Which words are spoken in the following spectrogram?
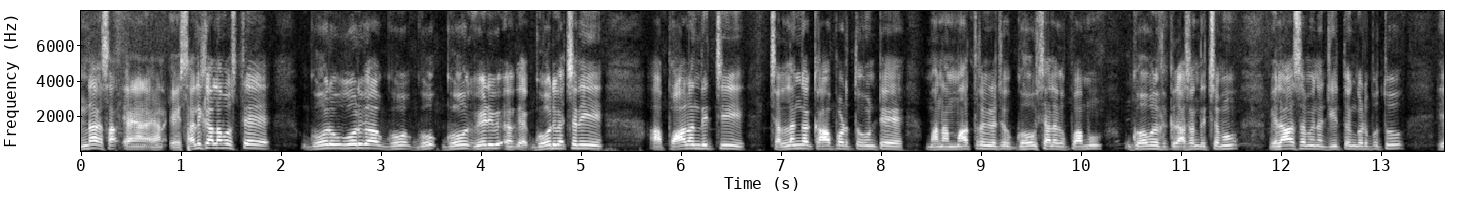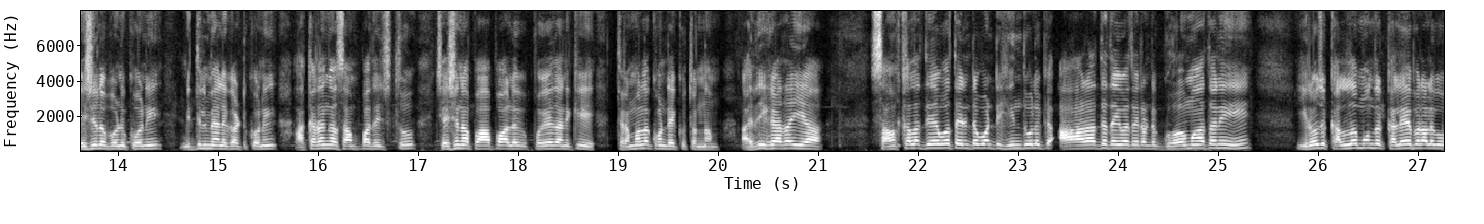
ఎండా ఎండ చలికాలం వస్తే గోరు గోరుగా గో గో గో వేడి గోరువెచ్చని ఆ పాలను తెచ్చి చల్లంగా కాపాడుతూ ఉంటే మనం మాత్రం ఈరోజు గోశాలకు పాము గోవులకు గ్రాసం తెచ్చాము. విలాసమైన జీవితం గడుపుతూ ఏసీలో పండుకొని మిద్దిల మేల కట్టుకొని అక్రంగా సంపాదిస్తూ చేసిన పాపాలు పోయేదానికి తిరుమల కొండ ఎక్కుతున్నాం. అది కాదయ్యా. సకల దేవత అయినటువంటి హిందువులకి ఆరాధ్య దైవత అయినటువంటి గోమాతని ఈరోజు కళ్ళ ముందు కలేబరాలకు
